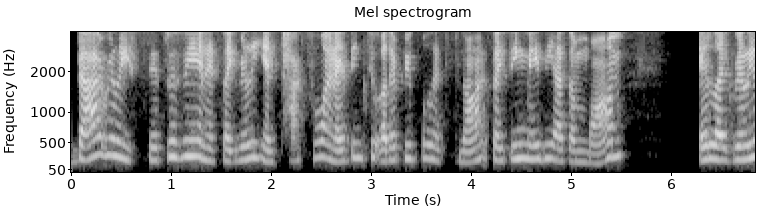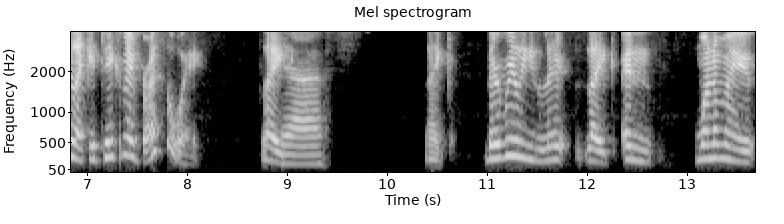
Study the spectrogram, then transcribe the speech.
that really sits with me and it's like really impactful. And I think to other people it's not. So I think maybe as a mom, it like really like it takes my breath away. Like yes. Like they're really lit like and one of my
